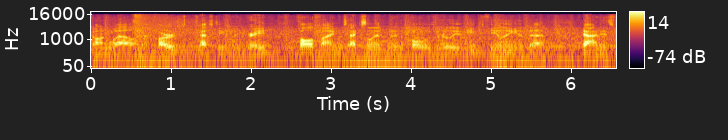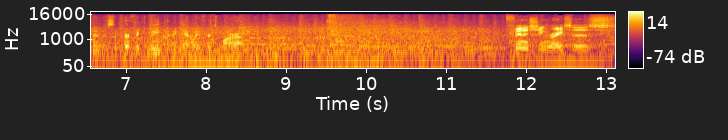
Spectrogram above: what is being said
gone well and the cars testing's been great. Qualifying was excellent. Winning the pole was really a neat feeling and uh, yeah, I mean, it's been just a perfect week and I can't wait for tomorrow. Finishing races,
